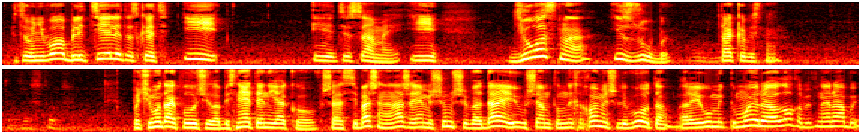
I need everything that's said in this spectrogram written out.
Говорится, У него облетели, так сказать, и, и эти самые, и десна, и зубы. Так же? Почему так получил? Объясняет Эн Яков. Шасибаша на наша я мишум шивада и ушам там нихахомиш ливу там. Раюмик мой реалоха бифней рабы.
